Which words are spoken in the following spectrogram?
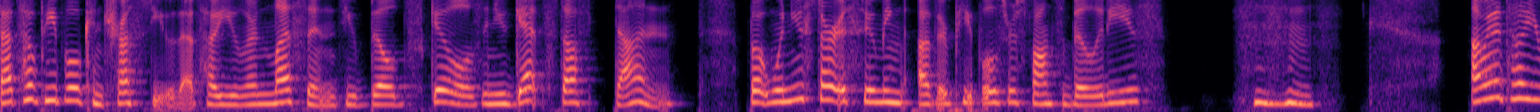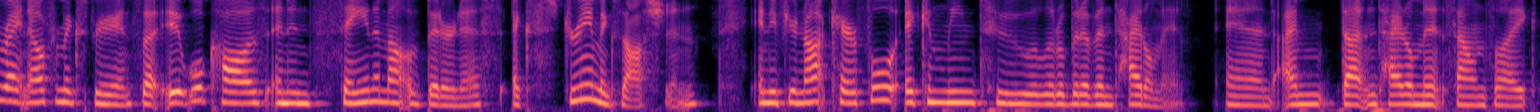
That's how people can trust you. That's how you learn lessons, you build skills, and you get stuff done. But when you start assuming other people's responsibilities, I'm going to tell you right now from experience that it will cause an insane amount of bitterness, extreme exhaustion, and if you're not careful, it can lead to a little bit of entitlement. And I'm that entitlement sounds like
